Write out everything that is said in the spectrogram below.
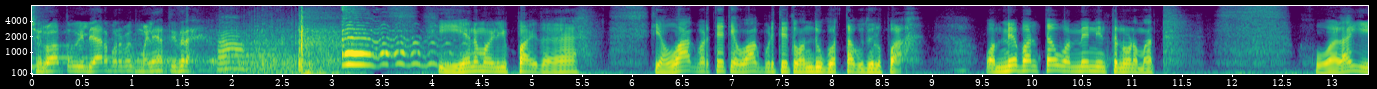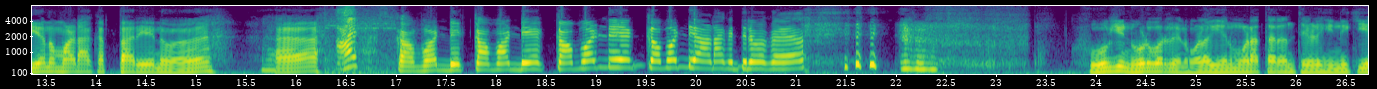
ಚಲೋ ಆತು ಇಲ್ಲಿ ಯಾರು ಬರ್ಬೇಕು? ಮಳೆ ಹತ್ತಿದ್ರೆ? ಏನು ಮಳಿಪ್ಪ ಇದು? ಯಾವಾಗ ಬರ್ತೈತಿ ಯಾವಾಗ ಬಿಡ್ತೈತಿ ಒಂದು ಗೊತ್ತಾಗುದಿಲ್ಲಪ್ಪ. ಒಮ್ಮೆ ಬಂತ ಒಮ್ಮೆ ನಿಂತು ನೋಡ ಮತ್ತೆ ಒಳಗೆ ಏನು ಮಾಡಾಕತ್ತಾರೇನು? ಕಬಡ್ಡಿ ಕಬಡ್ಡಿ ಕಬಡ್ಡಿ ಕಬಡ್ಡಿ ಆಡಾಕತ್ತಿರುವಾಗ ಹೋಗಿ ನೋಡಿ ಬರ್ಲೇನು ಒಳಗೆ ಏನು ಮಾಡತ್ತಾರ ಅಂತೇಳಿ ಹಿನಿಕಿ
